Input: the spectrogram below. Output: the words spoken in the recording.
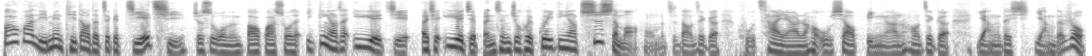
包括里面提到的这个节期，就是我们包括说的，一定要在逾越节，而且逾越节本身就会规定要吃什么。我们知道这个苦菜呀、然后无效饼啊，然后这个羊的羊的肉。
